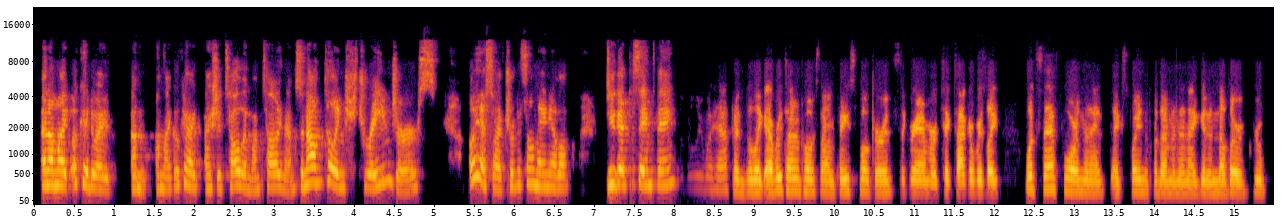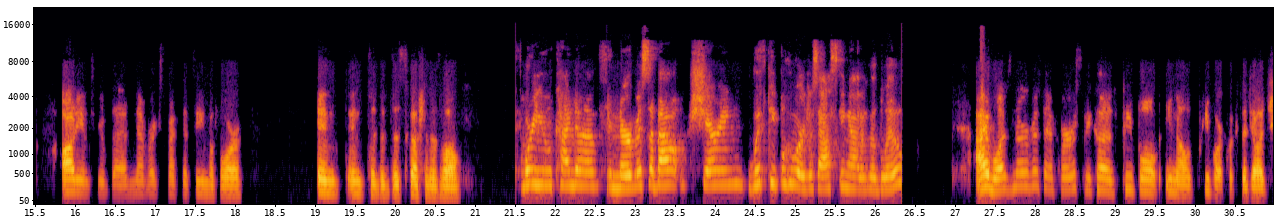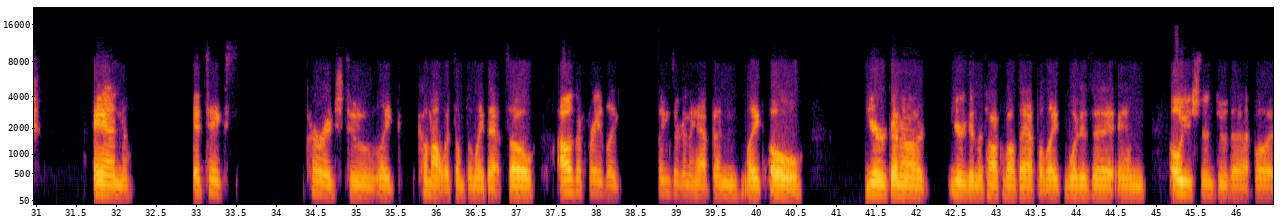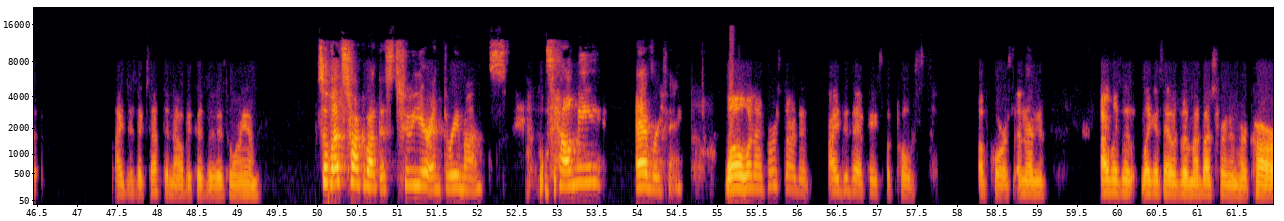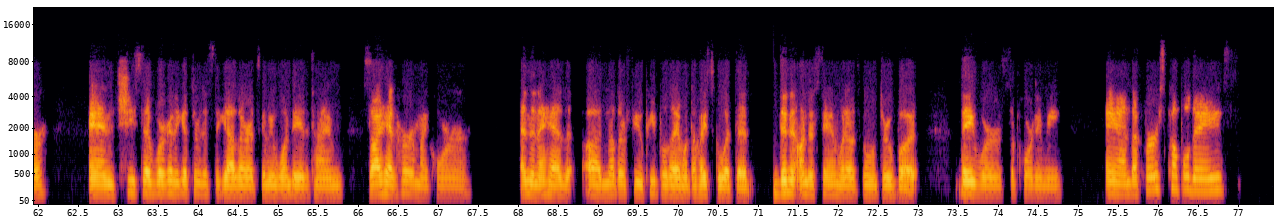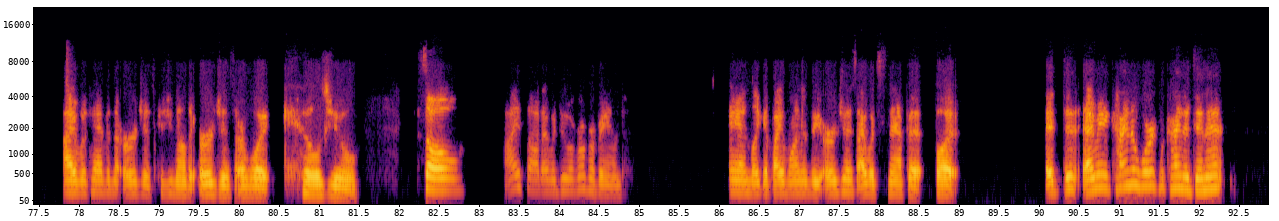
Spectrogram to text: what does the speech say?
And I'm like, okay, do I? I'm I'm like, okay, I, I should tell them. I'm telling them. So now I'm telling strangers. Oh yeah, so I have trichotillomania. Blah. Do you get the same thing? Really what happens. Like every time I post on Facebook or Instagram or TikTok, everybody's like, "What's that for?" And then I explain it for them, and then I get another group, audience group that I've never expected to see before, in into the discussion as well. Were you kind of nervous about sharing with people who are just asking out of the blue? I was nervous at first because people, you know, people are quick to judge, and it takes courage to like come out with something like that. So I was afraid like things are gonna happen, like oh, you're gonna you're gonna talk about that, but like what is it? And oh, you shouldn't do that. But I just accept it now because it is who I am. So let's talk about this two year and three months. Tell me everything. Well, when I first started, I did that Facebook post, of course, and then I was uh, like I said, I was with my best friend in her car, and she said, "We're gonna get through this together. It's gonna be one day at a time." So I had her in my corner, and then I had another few people that I went to high school with that didn't understand what I was going through, but they were supporting me. And the first couple days, I was having the urges because you know the urges are what kills you. So I thought I would do a rubber band. And like if I wanted the urges, I would snap it. But it did I mean it kind of worked, but kind of didn't.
